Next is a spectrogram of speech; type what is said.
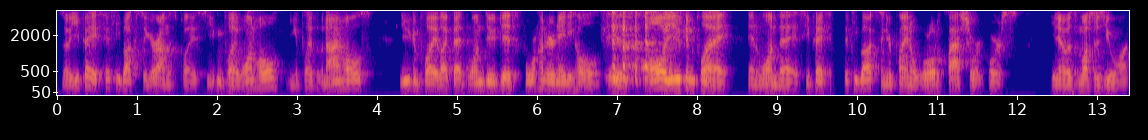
So you pay 50 bucks to go around this place. You can play one hole, you can play the nine holes, you can play like that one dude did 480 holes. It is all you can play in one day. So you pay 50 bucks and you're playing a world class short course, you know, as much as you want.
